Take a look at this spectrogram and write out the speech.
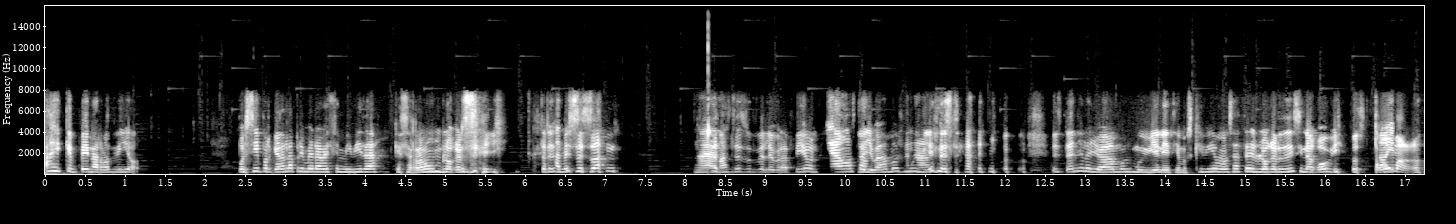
Ay, qué pena, Rocío. Pues sí, porque era la primera vez en mi vida que cerraba un Blogger. Tres meses antes No, además, de su celebración. Lo llevábamos muy Ah. bien este año. Este año lo llevábamos muy bien y decíamos, qué bien, vamos a hacer el Blogger Day sin agobios. ¡Toma!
